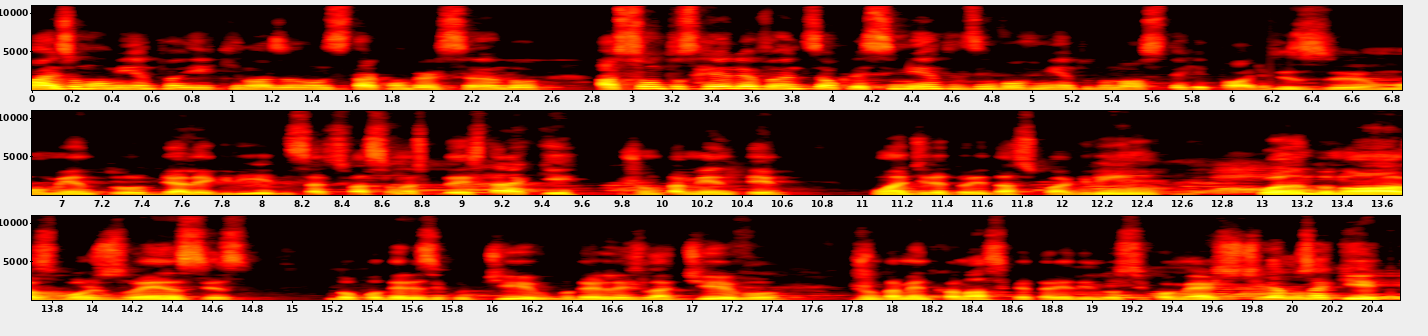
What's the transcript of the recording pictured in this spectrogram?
mais um momento aí que nós vamos estar conversando assuntos relevantes ao crescimento e desenvolvimento do nosso território. É um momento de alegria e de satisfação nós poder estar aqui, juntamente com a diretoria da Squagrim, quando nós, bonjosuenses, do Poder Executivo, Poder Legislativo, juntamente com a nossa Secretaria de Indústria e Comércio, estivemos aqui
